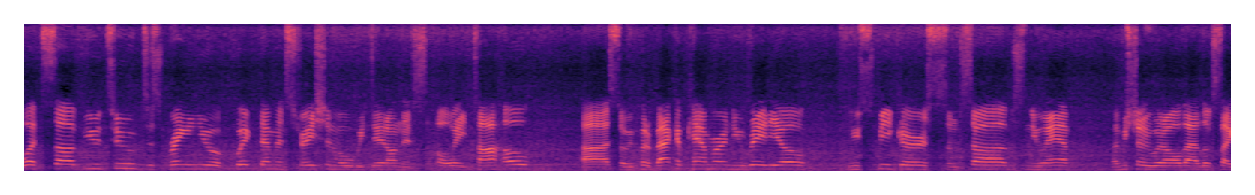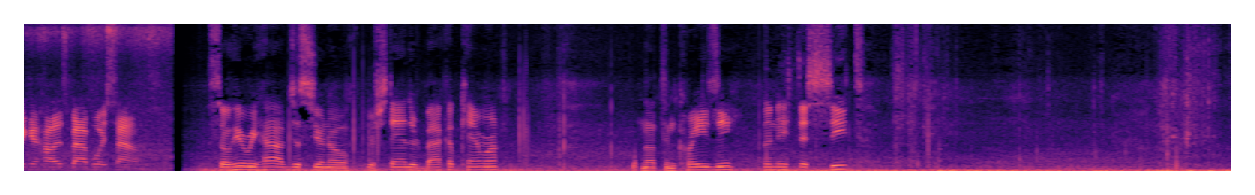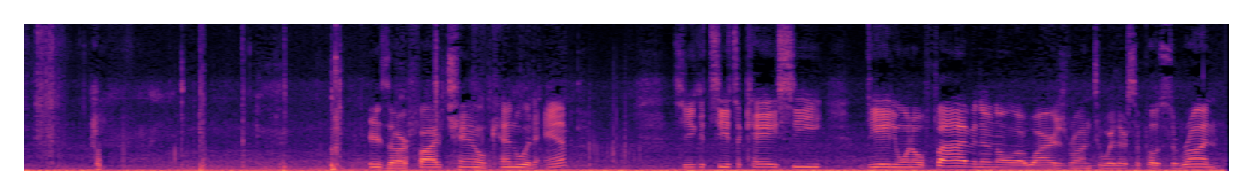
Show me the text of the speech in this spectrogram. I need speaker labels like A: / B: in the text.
A: What's up YouTube? Just bringing you a quick demonstration of what we did on this 08 Tahoe. Uh, so we put a backup camera, new radio, new speakers, some subs, new amp. Let me show you what all that looks like and how this bad boy sounds. So here we have just, you know, your standard backup camera. Nothing crazy. Underneath this seat, is our five channel Kenwood amp. So you can see it's a KAC D8105 and then all our wires run to where they're supposed to run.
